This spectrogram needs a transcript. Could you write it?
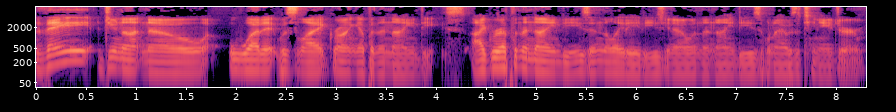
they do not know what it was like growing up in the 90s. I grew up in the 90s, in the late 80s, you know, in the 90s when I was a teenager.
